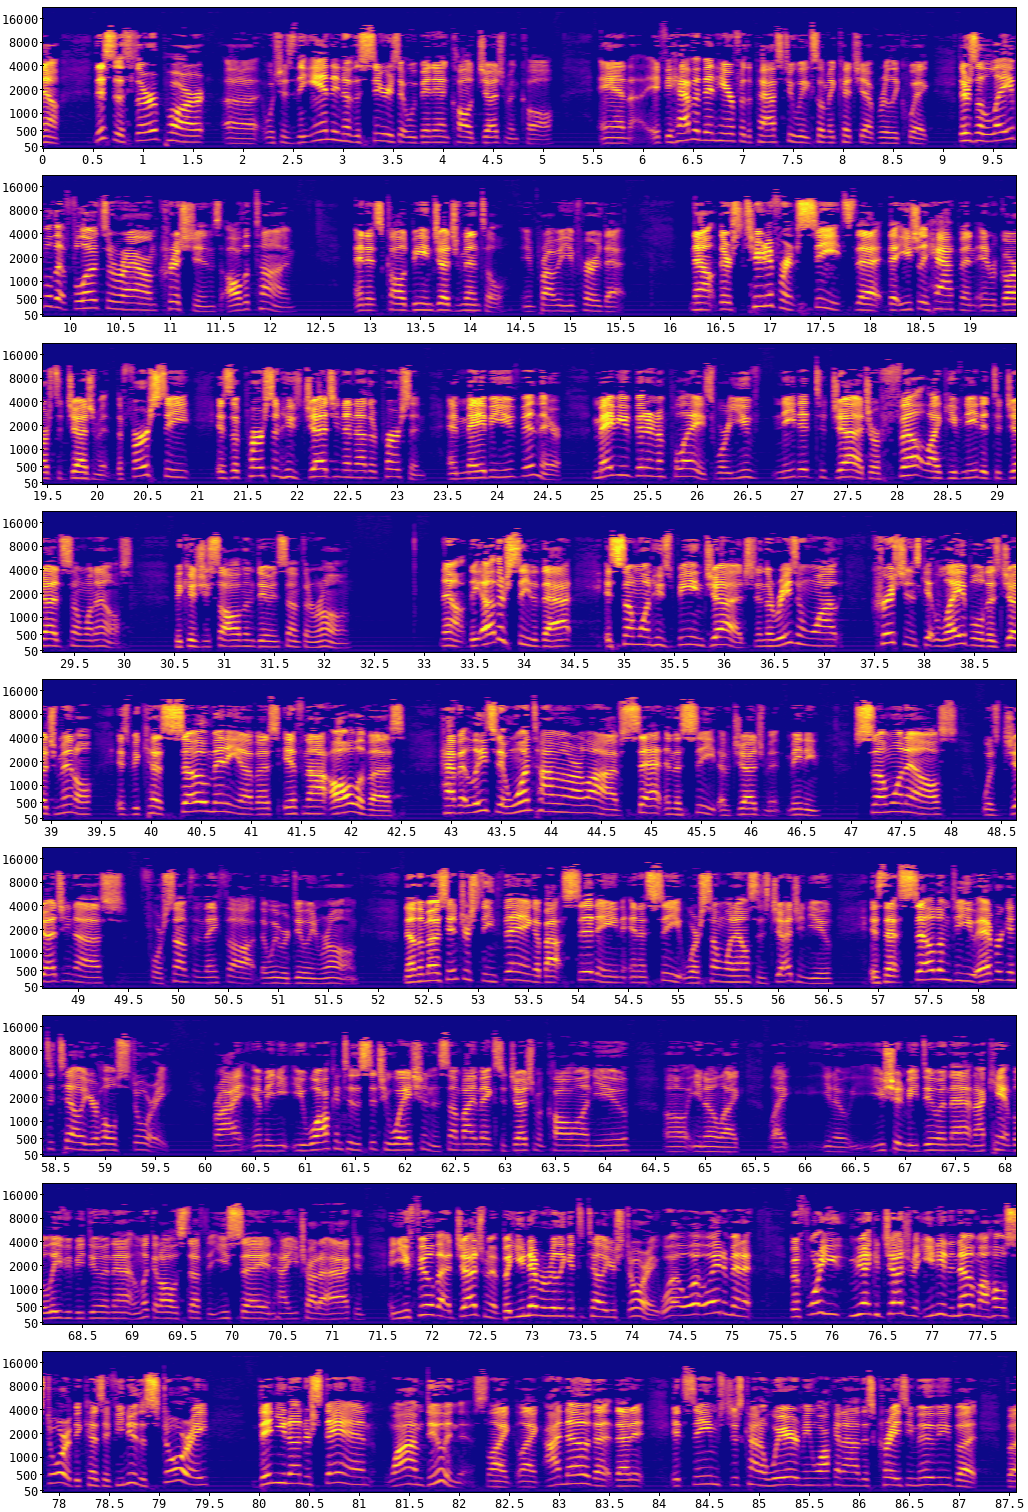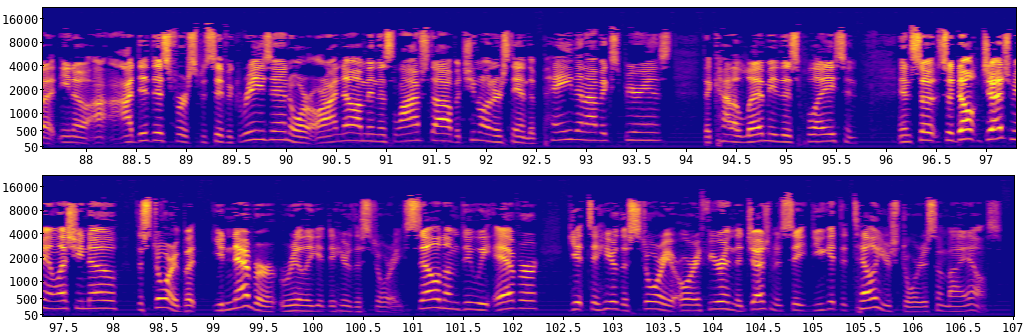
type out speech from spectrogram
Now, this is the third part, uh, which is the ending of the series that we've been in called Judgment Call. And if you haven't been here for the past two weeks, let me catch you up really quick. There's a label that floats around Christians all the time, and it's called being judgmental. And probably you've heard that. Now, there's two different seats that, that usually happen in regards to judgment. The first seat is the person who's judging another person, and maybe you've been there. Maybe you've been in a place where you've needed to judge or felt like you've needed to judge someone else because you saw them doing something wrong. Now, the other seat of that is someone who's being judged. And the reason why Christians get labeled as judgmental is because so many of us, if not all of us, have at least at one time in our lives sat in the seat of judgment, meaning someone else was judging us for something they thought that we were doing wrong. Now, the most interesting thing about sitting in a seat where someone else is judging you is that seldom do you ever get to tell your whole story, right? I mean, you, you walk into the situation and somebody makes a judgment call on you, uh, you know, like, like, you know, you shouldn't be doing that, and I can't believe you'd be doing that, and look at all the stuff that you say and how you try to act, and, and you feel that judgment, but you never really get to tell your story. Well, well, wait a minute. Before you make a judgment, you need to know my whole story, because if you knew the story, then you'd understand why I'm doing this. Like, like I know that, that it, it seems just kind of weird me walking out of this crazy movie, but, but you know, I, I did this for a specific reason, or, or I know I'm in this lifestyle, but you don't understand the pain that I've experienced that kind of led me to this place. And, and so, so don't judge me unless you know the story, but you never really get to hear the story. Seldom do we ever get to hear the story, or if you're in the judgment seat, do you get to tell your story to somebody else?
